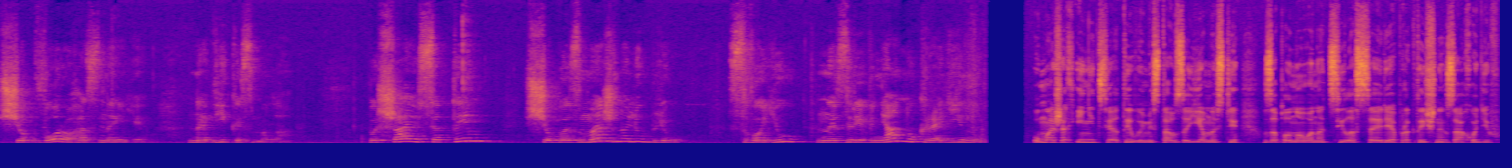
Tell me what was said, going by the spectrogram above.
щоб ворога з неї навіки змила. Пишаюся тим, що безмежно люблю свою незрівняну країну. У межах ініціативи міста взаємності запланована ціла серія практичних заходів.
